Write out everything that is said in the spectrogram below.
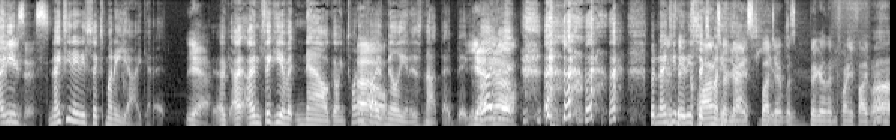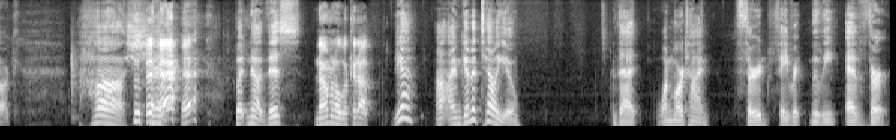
I mean, Jesus, 1986 money. Yeah, I get it. Yeah. I, I'm thinking of it now. Going 25 Oh. million is not that big. Yeah, budget. but I 1986 money. Yeah, Guy's budget huge. was bigger than twenty five million. Fuck. Oh shit. but no, this. No, I'm gonna look it up. Yeah, uh, I'm gonna tell you that one more time. Third favorite movie ever.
